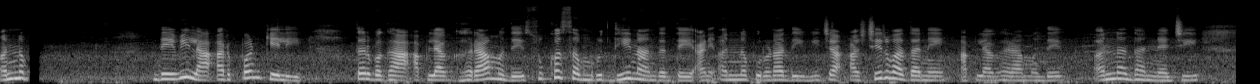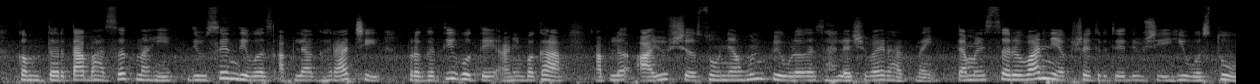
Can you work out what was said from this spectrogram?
अन्न देवीला अर्पण केली तर बघा आपल्या घरामध्ये सुख समृद्धी नांदते आणि अन्नपूर्णा देवीच्या आशीर्वादाने आपल्या घरामध्ये अन्नधान्याची कमतरता भासत नाही. दिवसेंदिवस आपल्या घराची प्रगती होते आणि बघा आपलं आयुष्य सोन्याहून पिवळं झाल्याशिवाय राहत नाही. त्यामुळे सर्वांनी अक्षय तृतीये दिवशी ही वस्तू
